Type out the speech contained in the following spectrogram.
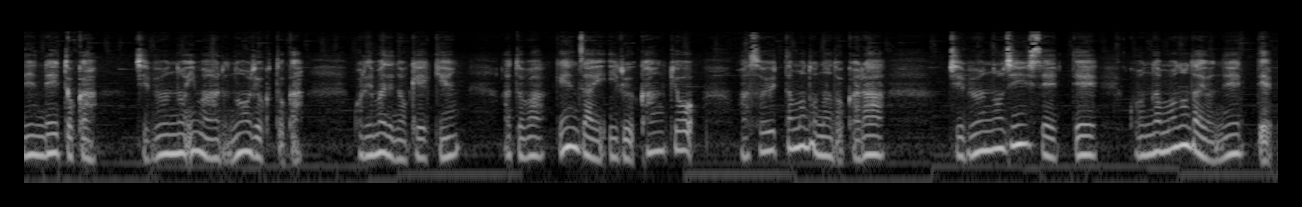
年齢とか自分の今ある能力とかこれまでの経験あとは現在いる環境、まあ、そういったものなどから自分の人生ってこんなものだよねって、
